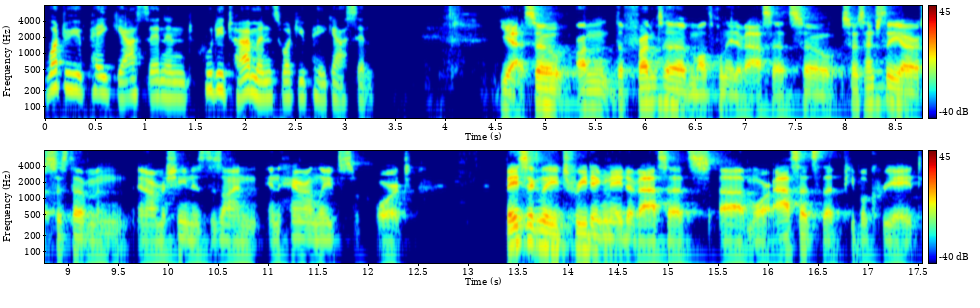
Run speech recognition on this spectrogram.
what do you pay gas in, and who determines what you pay gas in? Yeah, so on the front of multiple native assets, so so essentially our system and, and our machine is designed inherently to support basically treating native assets um, or assets that people create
